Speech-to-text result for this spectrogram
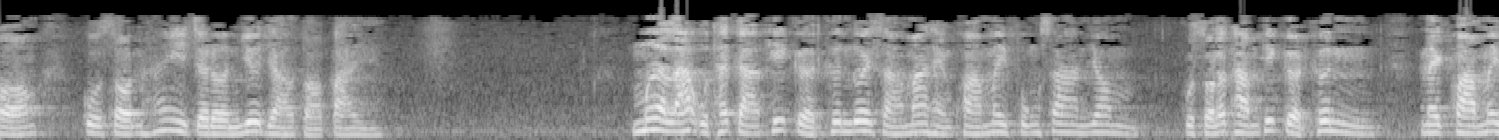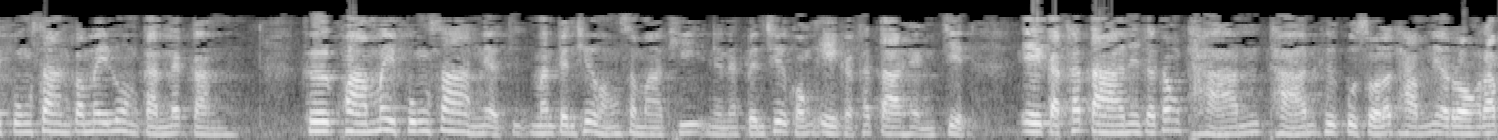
ของกุศลให้เจริญยืดยาวต่อไป เมื่อละอุทจจะที่เกิดขึ้นด้วยสามารถแห่งความไม่ฟุ้งซ่านย่อม กุศลธรรมที่เกิดขึ้น ในความไม่ฟุ้งซ่านก็ไม่ล่วงกันและกัน คือความไม่ฟุ้งซ่านเนี่ย มันเป็นชื่อของสมาธิเนี่ยนะเป็นชื่อของเอกคตาแห่งจิต เอกคตาเนี่ยจะต้องฐานฐานคือกุศลธรรมเนี่ยรองรับ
